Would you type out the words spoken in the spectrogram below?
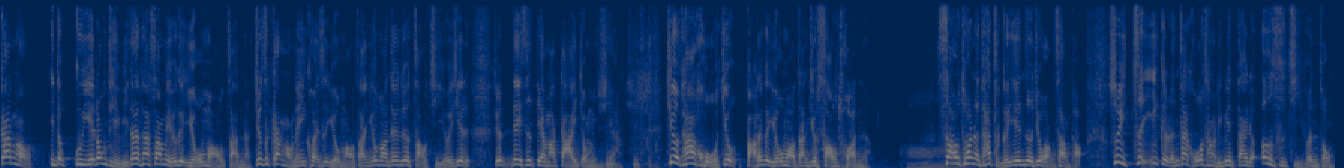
刚好一都龟也弄铁皮，但是它上面有一个油毛毡呐，就是刚好那一块是油毛毡，油毛毡就早期有一些人就类似爹妈嘎一种物件，是就他火就把那个油毛毡就烧穿了。烧穿了，他整个烟热就往上跑，所以这一个人在火场里面待了二十几分钟，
